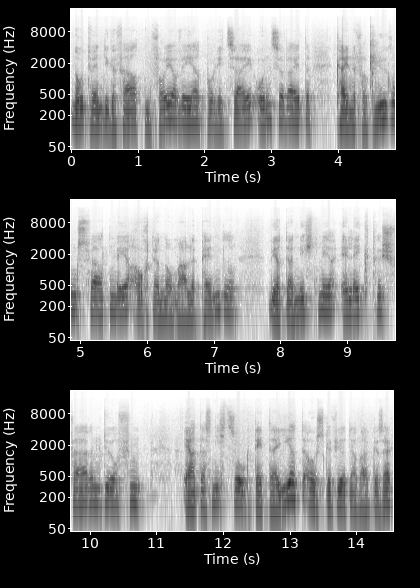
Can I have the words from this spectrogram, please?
notwendige Fahrten Feuerwehr, Polizei und so weiter, keine Vergnügungsfahrten mehr, auch der normale Pendler wird dann nicht mehr elektrisch fahren dürfen. Er hat das nicht so detailliert ausgeführt, aber hat gesagt,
